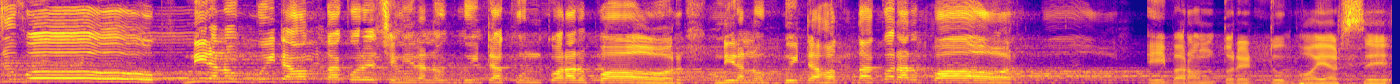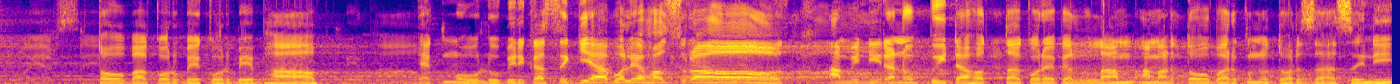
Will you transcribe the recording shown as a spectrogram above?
যুবক নিরানব্বইটা হত্যা করেছে, নিরানব্বইটা খুন করার পর, নিরানব্বইটা হত্যা করার পর এইবার অন্তরে একটু ভয় আসছে। তওবা করবে করবে, ভাব। এক মৌলবীর কাছে গিয়া বলে হজরত আমি নিরানব্বইটা হত্যা করে ফেললাম, আমার তওবার কোনো দরজা আসেনি।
